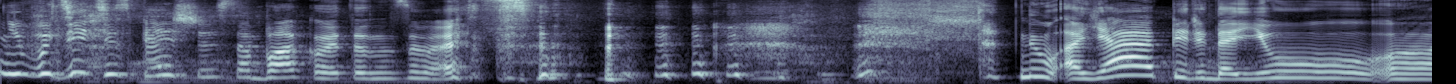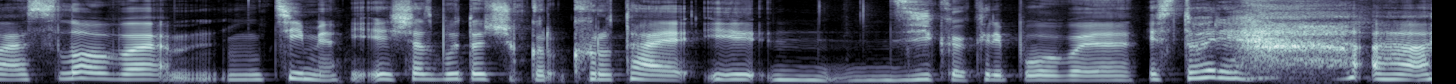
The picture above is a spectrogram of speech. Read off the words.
Не будите спящую собаку, это называется. Ну, а я передаю э, слово Тиме. И сейчас будет очень кру- крутая и дико криповая история. А,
